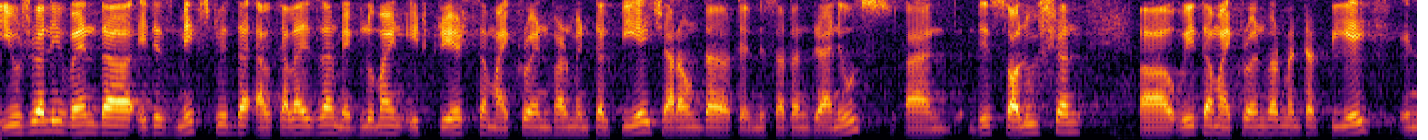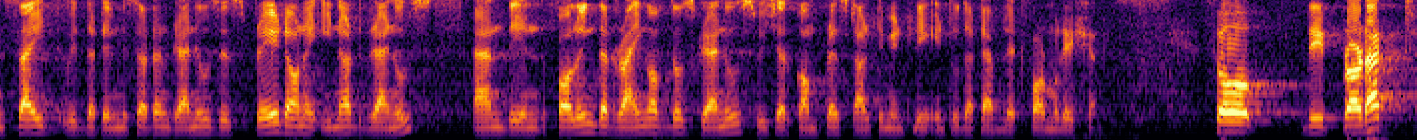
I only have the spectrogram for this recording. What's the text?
Usually when the, it is mixed with the alkalizer meglumine, it creates a microenvironmental pH around the telmisartan granules. And this solution uh, with a microenvironmental pH inside with the telmisartan granules is sprayed on inert granules. And then following the drying of those granules which are compressed ultimately into the tablet formulation. So the product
